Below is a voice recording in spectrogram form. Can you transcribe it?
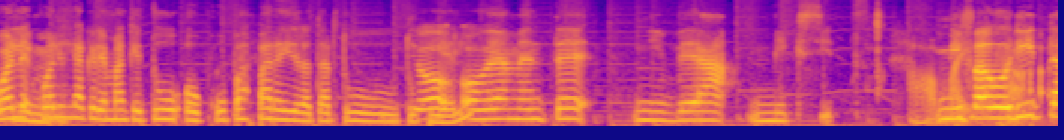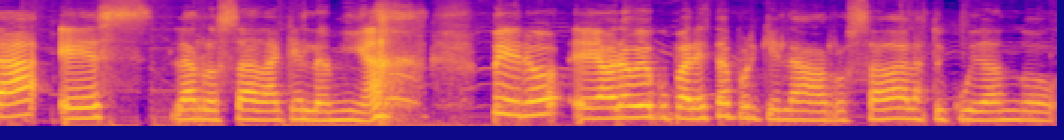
¿Cuál, dime. ¿Cuál es la crema que tú ocupas para hidratar tu, tu Yo, piel? obviamente, Nivea Mixit. Oh Mi my favorita es la rosada, que es la mía. Pero eh, ahora voy a ocupar esta porque la rosada la estoy cuidando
